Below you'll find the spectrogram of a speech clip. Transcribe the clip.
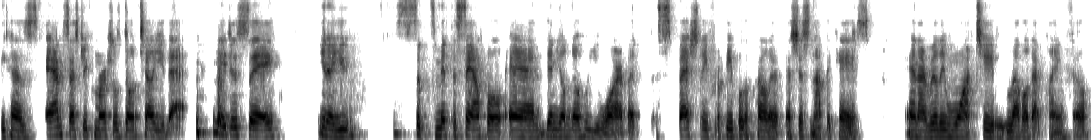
because ancestry commercials don't tell you that. they just say, you know, you submit the sample and then you'll know who you are. But especially for people of color, that's just not the case. And I really want to level that playing field.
